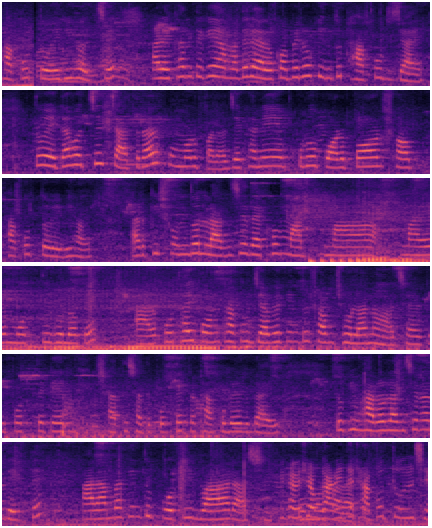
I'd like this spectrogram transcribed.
ঠাকুর তৈরি হচ্ছে। আর এখান থেকে আমাদের অ্যালকবেরও কিন্তু ঠাকুর যায়। তো এটা হচ্ছে চাতরার কুমোরপাড়া, যেখানে পুরো পরপর সব ঠাকুর তৈরি হয়। আর কি সুন্দর লাগছে দেখো মা, মায়ের মূর্তিগুলোকে। আর কোথায় কোন ঠাকুর যাবে কিন্তু সব ঝোলানো আছে আর কি প্রত্যেকের সাথে সাথে প্রত্যেকটা ঠাকুরের গায়ে। তো কি ভালো লাগছে না দেখতে? আর আমরা কিন্তু প্রতিবার আসি এখানে সব গাড়িতে ঠাকুর তুলছে।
